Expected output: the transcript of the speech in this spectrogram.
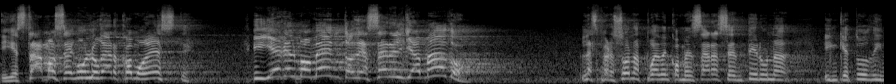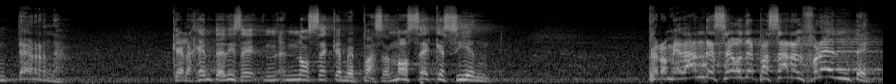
y estamos en un lugar como este, y llega el momento de hacer el llamado, las personas pueden comenzar a sentir una inquietud interna, que la gente dice, no sé qué me pasa, no sé qué siento, pero me dan deseos de pasar al frente.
